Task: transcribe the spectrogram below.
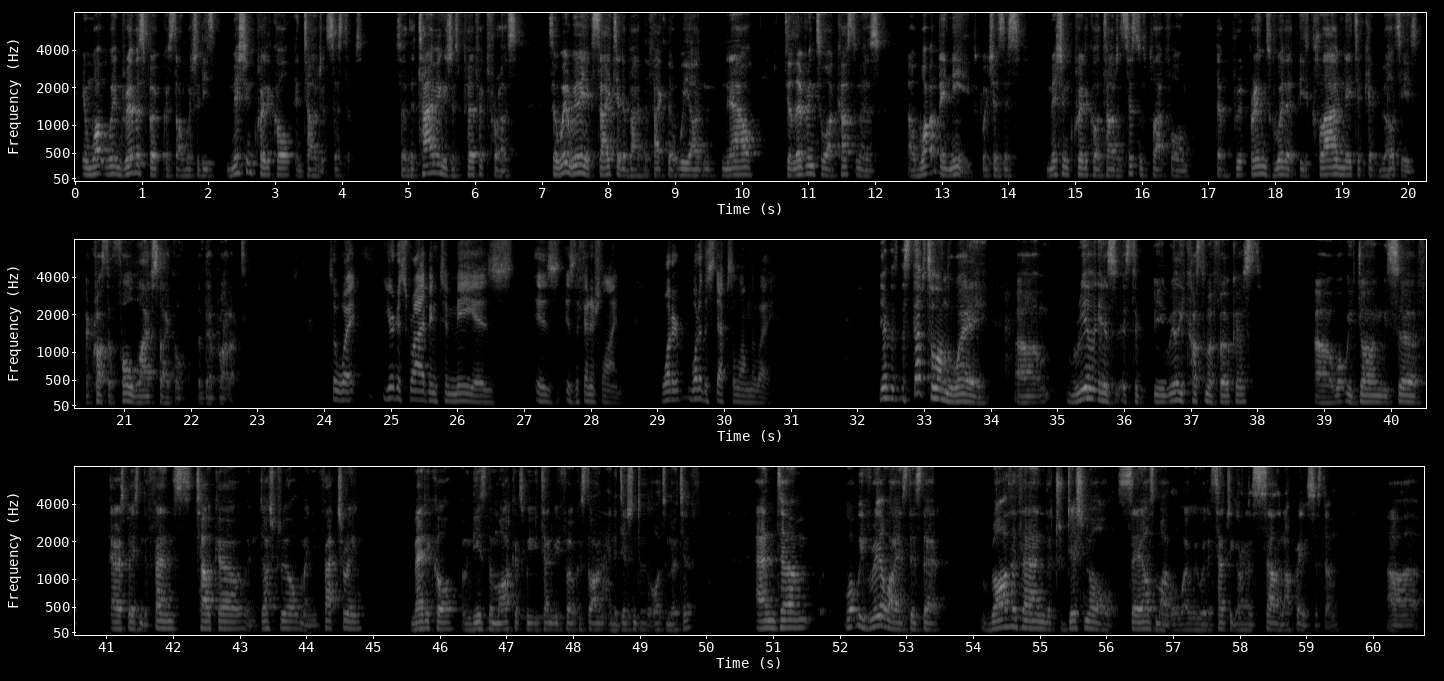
in what Wind River's focused on, which are these mission critical intelligent systems. So the timing is just perfect for us. So we're really excited about the fact that we are now delivering to our customers uh, what they need, which is this mission critical intelligent systems platform that br- brings with it these cloud native capabilities across the full life cycle of their product. So what you're describing to me is is is the finish line. What are what are the steps along the way? Yeah, the, the steps along the way um, really is is to be really customer focused. Uh, what we've done, we serve aerospace and defense, telco, industrial, manufacturing, medical. I mean, these are the markets we tend to be focused on in addition to automotive. And um, what we've realized is that rather than the traditional sales model where we would essentially go and sell an operating system, uh,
